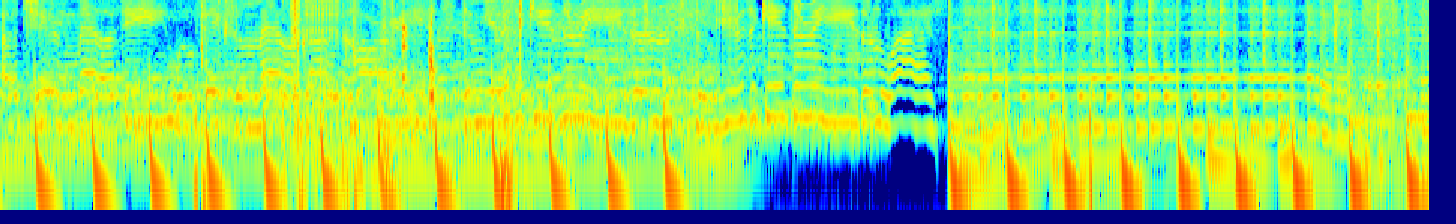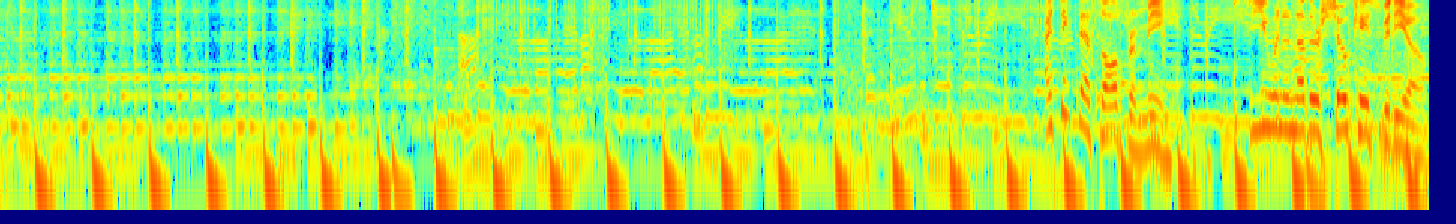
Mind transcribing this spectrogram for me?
A cheering melody will fix a melancholic heart. The music is the reason, the music is the reason why I stay. I think that's all from me. See you in another showcase video.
